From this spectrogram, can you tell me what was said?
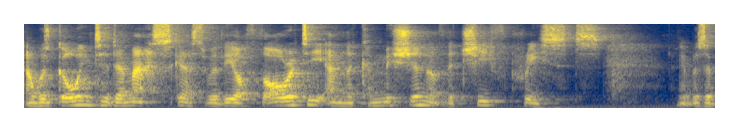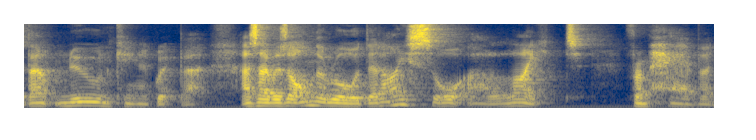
I was going to Damascus with the authority and the commission of the chief priests. And it was about noon, King Agrippa, as I was on the road, that I saw a light from heaven,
